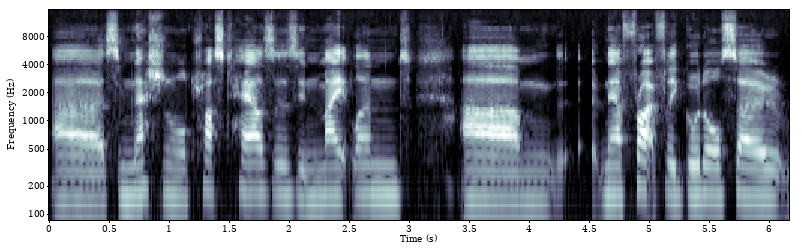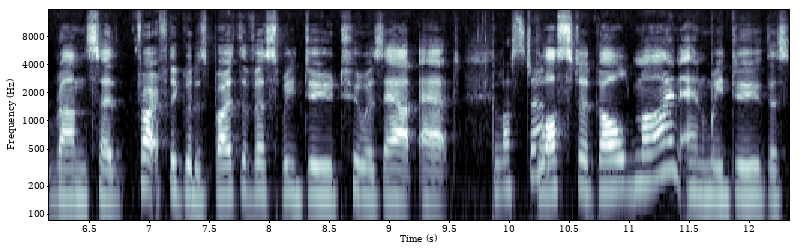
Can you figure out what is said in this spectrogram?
uh, some National Trust houses in Maitland. Um, now Frightfully Good also runs. So Frightfully Good is both of us. We do tours out at Gloucester. Gloucester Gold Mine, and we do the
